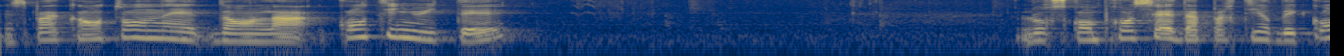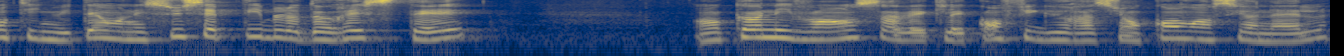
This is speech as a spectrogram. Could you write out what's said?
N'est-ce pas? Quand on est dans la continuité, lorsqu'on procède à partir des continuités, on est susceptible de rester en connivence avec les configurations conventionnelles,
